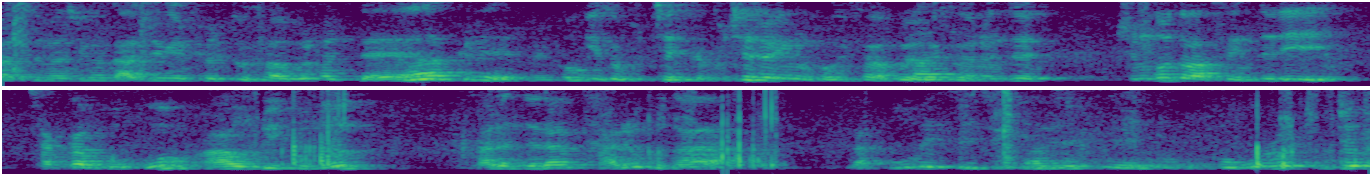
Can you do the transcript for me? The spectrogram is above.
말씀하신 건 나중에 별도 사업을 할 때 아 그래. 거기서 구체 그러니까 구체적인 건 거기서 하고 여기서는 이제 중고등학생들이 잠깐 보고 아 우리 군은 다른 데랑 다르구나 딱그 메시지. 그거를 부적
